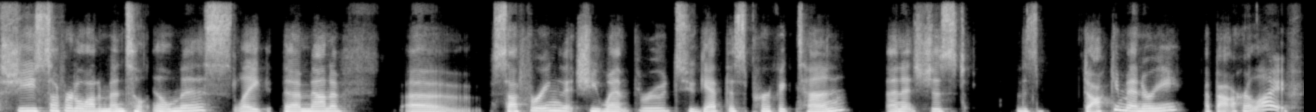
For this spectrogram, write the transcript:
she suffered a lot of mental illness, like the amount of uh, suffering that she went through to get this perfect 10. And it's just this documentary about her life.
